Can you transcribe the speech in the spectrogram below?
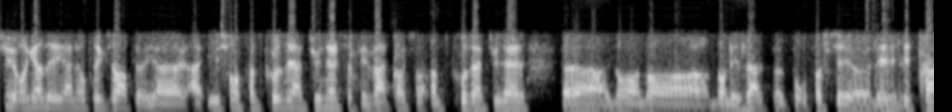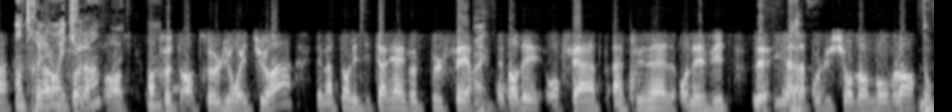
sûr, regardez, il y a un autre exemple. Il y a, ils sont en train de creuser un tunnel. Ça fait 20 ans qu'ils sont en train de creuser un tunnel euh, dans, dans, dans les Alpes pour passer euh, les, les, trains entre Lyon euh, et Turin. France, entre, entre Lyon et Turin. Et maintenant, les Italiens, ils veulent plus le faire. Ouais. Attendez, on fait un, un, tunnel, on évite. Le, il y a Alors, la pollution dans le Mont Blanc. Donc,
